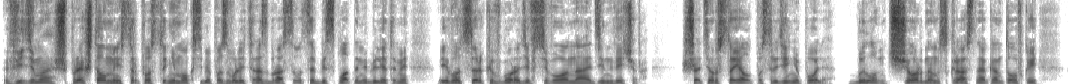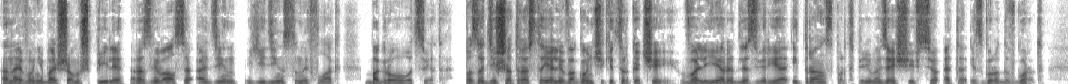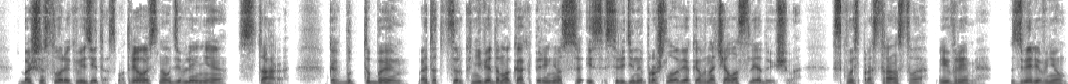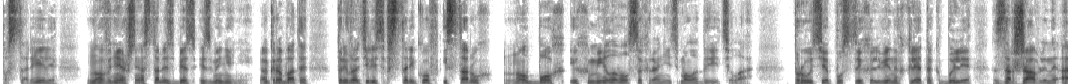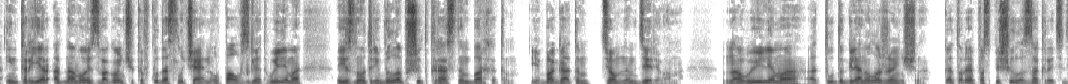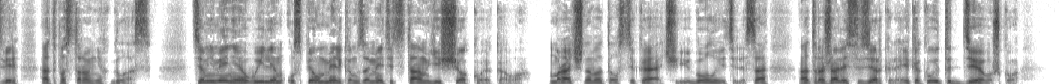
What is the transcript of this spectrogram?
Видимо, шпрехшталмейстер просто не мог себе позволить разбрасываться бесплатными билетами. Его цирк в городе всего на один вечер. Шатер стоял посредине поля. Был он черным с красной окантовкой, а на его небольшом шпиле развивался один единственный флаг багрового цвета. Позади шатра стояли вагончики циркачей, вольеры для зверья и транспорт, перевозящий все это из города в город. Большинство реквизита смотрелось на удивление старо, как будто бы этот цирк неведомо как перенесся из середины прошлого века в начало следующего, сквозь пространство и время. Звери в нем постарели, но внешне остались без изменений. Акробаты превратились в стариков и старух, но Бог их миловал сохранить молодые тела. Прутья пустых львиных клеток были заржавлены, а интерьер одного из вагончиков, куда случайно упал взгляд Уильяма, изнутри был обшит красным бархатом и богатым темным деревом. На Уильяма оттуда глянула женщина, которая поспешила закрыть дверь от посторонних глаз. Тем не менее, Уильям успел мельком заметить там еще кое-кого. Мрачного толстяка, чьи голые телеса отражались в зеркале, и какую-то девушку,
